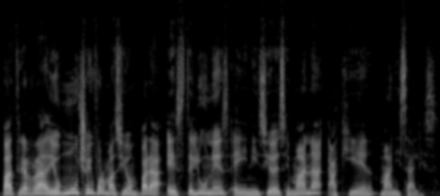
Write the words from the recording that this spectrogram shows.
Patria Radio mucha información para este lunes e inicio de semana aquí en Manizales.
